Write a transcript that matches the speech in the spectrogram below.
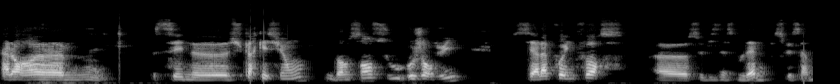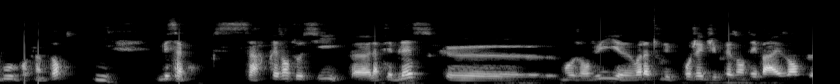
Alors, euh, c'est une super question dans le sens où aujourd'hui, c'est à la fois une force euh, ce business model parce que ça m'ouvre plein de portes, mm. mais ça ça représente aussi euh, la faiblesse que moi aujourd'hui, voilà tous les projets que j'ai présentés par exemple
